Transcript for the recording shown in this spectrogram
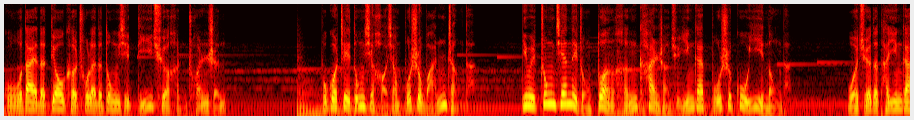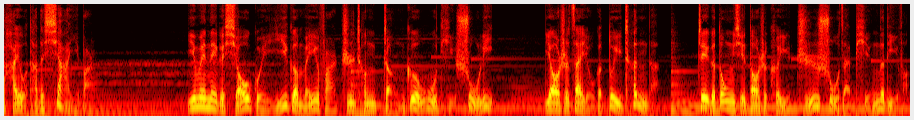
古代的雕刻出来的东西的确很传神，不过这东西好像不是完整的，因为中间那种断痕看上去应该不是故意弄的，我觉得它应该还有它的下一半。因为那个小鬼一个没法支撑整个物体竖立，要是再有个对称的，这个东西倒是可以直竖在平的地方。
